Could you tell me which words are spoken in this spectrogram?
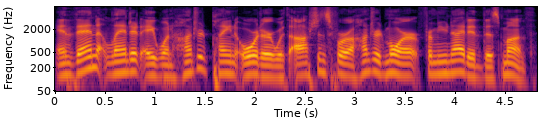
and then landed a 100 plane order with options for 100 more from United this month.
